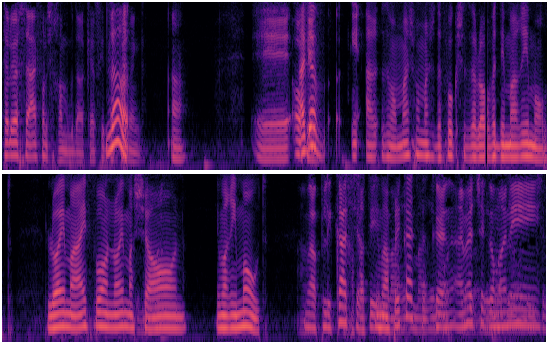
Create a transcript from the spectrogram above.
תלוי איך שהאייפון שלך מוגדר, כי עשית לא. pairing. אה. אה, אוקיי. אגב, זה ממש ממש דפוק שזה לא עובד עם ה remote. לא עם האייפון, לא עם השעון, עם ה remote. עם האפליקציה. עם האפליקציה. כן, האמת שגם אני- של.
